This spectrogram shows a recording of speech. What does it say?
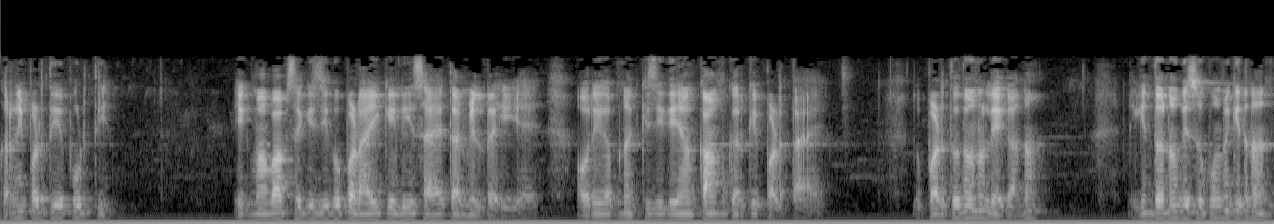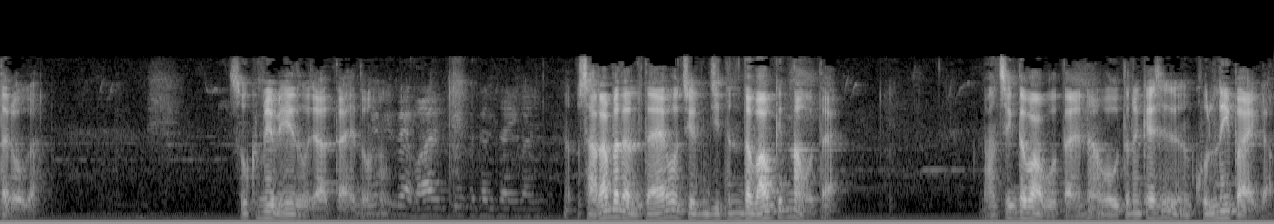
करनी पड़ती है पूर्ति। एक माँ बाप से किसी को पढ़ाई के लिए सहायता मिल रही है, और एक अपना किसी के यहाँ काम करके पढ़ता है। तो पढ़ तो दोनों लेगा ना? लेकिन दोनों के सुखों में कितना अंतर होगा? सुख में भेद हो जाता है दोनों। सारा बदलता है वो जितना दबाव कितना होता है। मानसिक दबाव होता है ना वो उतना कैसे खुल नहीं पाएगा।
